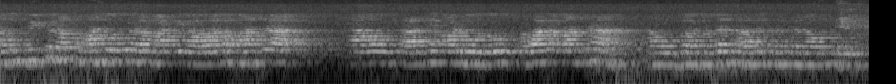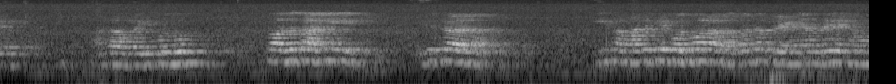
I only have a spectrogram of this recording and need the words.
ಅದನ್ನ ಬಿಟ್ಟು ನಾವು ಸಮಾಜಕ್ಕೋಸ್ಕರ ಮಾಡ್ತೀವಿ ನಾವು ಸಾಧನೆ ಮಾಡ್ಬೋದು. ಅವಾಗ ಮಾತ್ರ ನಾವು ಒಬ್ಬ ದೊಡ್ಡ ಸಾಧಕರಂತ ನಾವು ಹೇಳಿದ್ದೇವೆ ಅಂತ ಬೈಬೋದು. ಸೊ ಅದಕ್ಕಾಗಿ ಇದಕ್ಕೆ ಈ ಸಮಾಜಕ್ಕೆ ಬರುವ ದೊಡ್ಡ ಪ್ರೇರಣೆ ಅಂದ್ರೆ ನಮ್ಮ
